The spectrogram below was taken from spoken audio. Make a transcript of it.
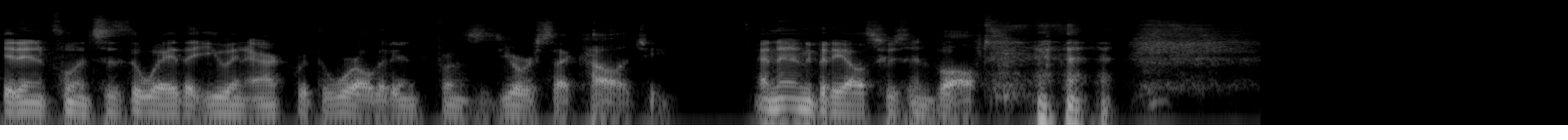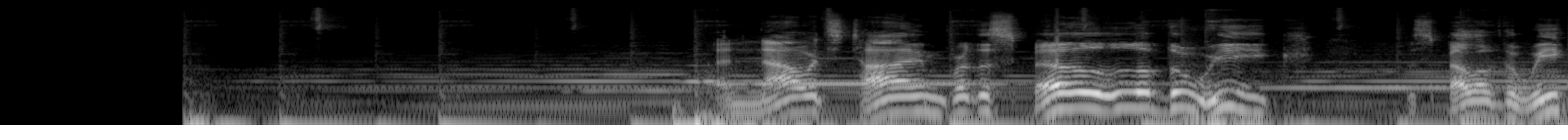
it influences the way that you interact with the world. It influences your psychology and anybody else who's involved. and now it's time for the spell of the week. The spell of the week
